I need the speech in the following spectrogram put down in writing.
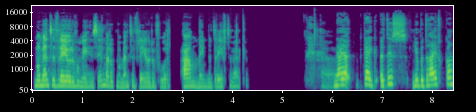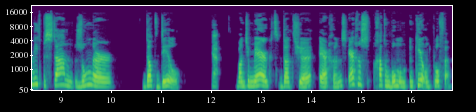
momenten vrijhouden voor mijn gezin, maar ook momenten vrijhouden voor aan mijn bedrijf te werken. Eh, Nou ja, kijk, het is, je bedrijf kan niet bestaan zonder dat deel. Want je merkt dat je ergens, ergens gaat een bom om- een keer ontploffen.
